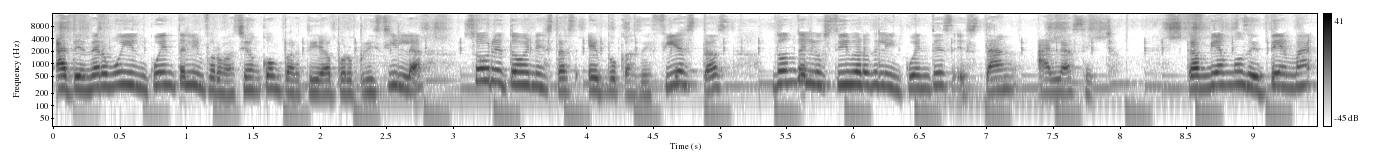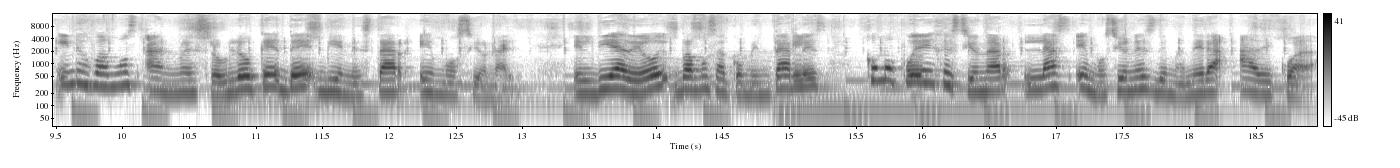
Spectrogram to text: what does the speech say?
A tener muy en cuenta la información compartida por Priscila, sobre todo en estas épocas de fiestas, donde los ciberdelincuentes están al acecho. Cambiamos de tema y nos vamos a nuestro bloque de bienestar emocional. El día de hoy vamos a comentarles cómo pueden gestionar las emociones de manera adecuada.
